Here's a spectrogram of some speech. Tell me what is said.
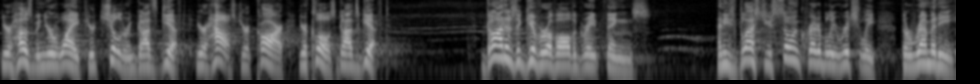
your husband, your wife, your children, God's gift, your house, your car, your clothes, God's gift. God is the giver of all the great things. And He's blessed you so incredibly richly. The remedy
